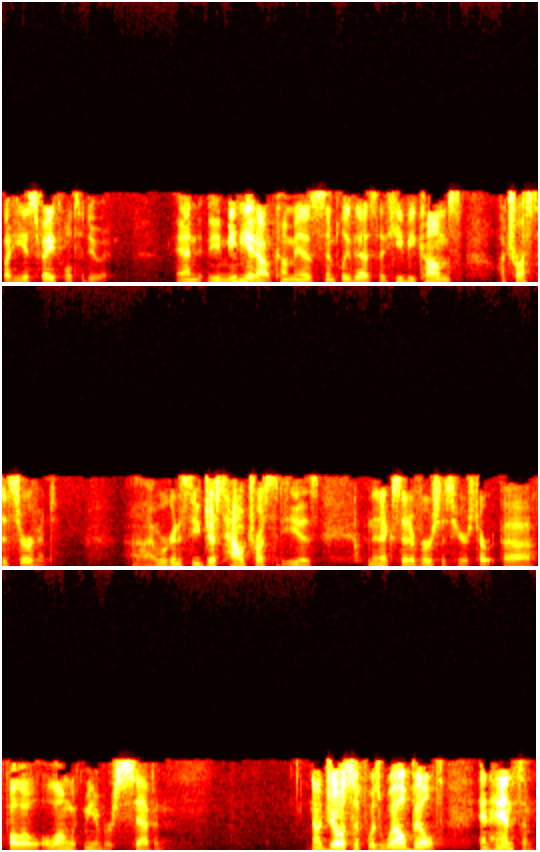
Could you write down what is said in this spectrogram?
but he is faithful to do it. And the immediate outcome is simply this that he becomes a trusted servant. Uh, and we're going to see just how trusted he is in the next set of verses here. Start uh, follow along with me in verse 7. Now Joseph was well built and handsome.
